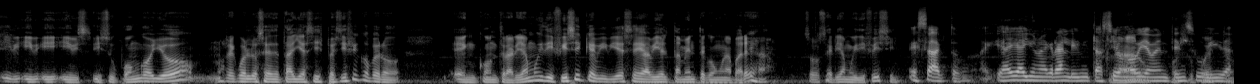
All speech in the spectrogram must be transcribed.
Y, y, y, supongo yo, no recuerdo ese detalle así específico, pero encontraría muy difícil que viviese abiertamente con una pareja. Eso sería muy difícil. Exacto. Ahí hay una gran limitación, obviamente, en su vida.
